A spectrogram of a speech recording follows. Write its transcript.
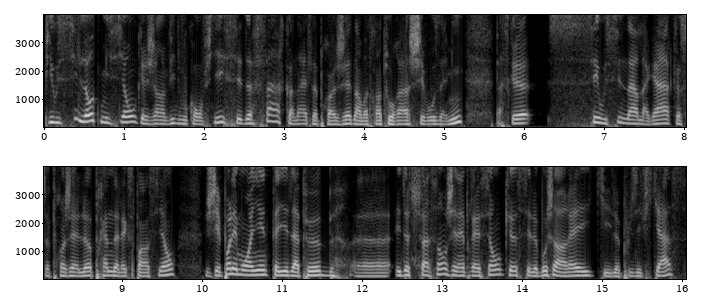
Puis aussi, l'autre mission que j'ai envie de vous confier, c'est de faire connaître le projet dans votre entourage, chez vos amis, parce que c'est aussi le nerf de la guerre que ce projet-là prenne de l'expansion. J'ai pas les moyens de payer de la pub euh, et de toute façon, j'ai l'impression que c'est le bouche-oreille qui est le plus efficace.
